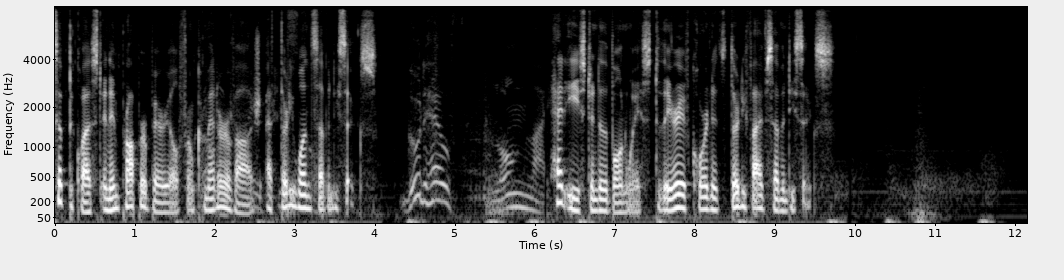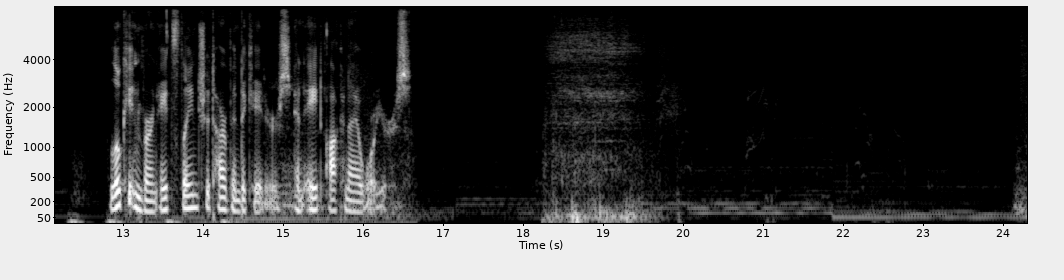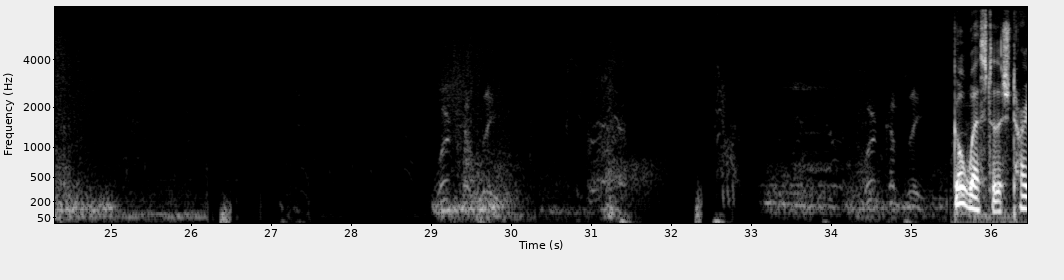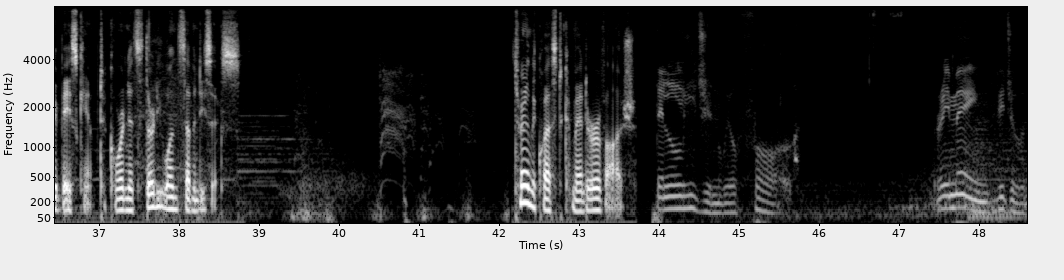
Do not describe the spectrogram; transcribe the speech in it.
Accept the quest An Improper Burial from Commander Ra'vaj at 3176. Good health, long life. Head east into the Bone Waste to the area of coordinates 3576. Locate and burn 8 slain Sha'tar Vindicators and 8 Auchenai Warriors. Go west to the Sha'tari base camp to coordinates 3176. Turn in the quest to Commander Ra'vaj. The Legion will fall. Remain vigilant.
